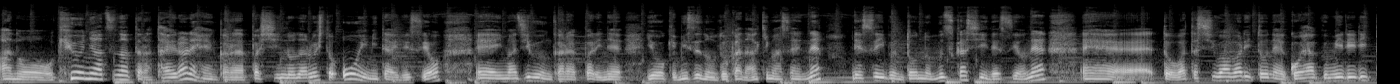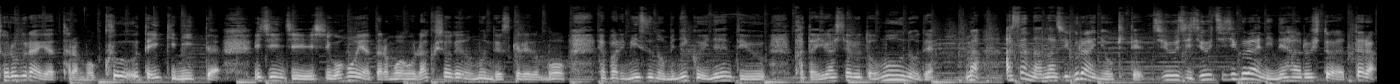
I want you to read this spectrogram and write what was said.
あの、急に暑なったら耐えられへんからっぱりしんどなる人多いみたいですよ。えー、今自分からやっぱりね、ようけ水飲んどかなあきませんね。で、水分とんの難しいですよね。えー、っと、私は割とね、500ml ぐらいやったらもうクーって一気にいって、1日4、5本やったらもう楽勝で飲むんですけれども、やっぱり水飲みにくいねんっていう方いらっしゃると思うので、まあ、朝7時ぐらいに起きて、10時、11時ぐらいに寝はる人やったら、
